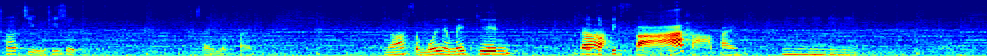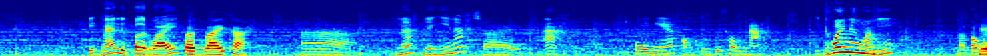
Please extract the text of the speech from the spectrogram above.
ช่อจิ๋วที่สุด ใส่ลงไป เนาะสมมุติยังไม่กินก็ แล้วก็ปิดฝาฝาไปนี่นี่นี่นี่นี่ปิดไหมหรือเปิดไว้ เปิดไว้ค่ะอ่านะ อย่างนี้นะ ใช่ อะ ถ้วยเนี้ยของคุณผู้ชมนะ อีกถ้วยหนึ่งมามิเราต้องโอเค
